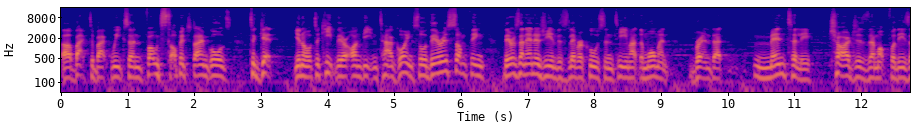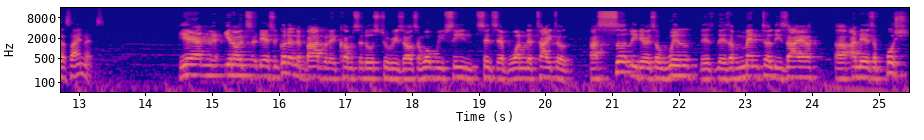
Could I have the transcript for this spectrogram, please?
back to back weeks and found stoppage time goals to get, you know, to keep their unbeaten tag going. So there is something, there's an energy in this Leverkusen team at the moment, Brent, that mentally charges them up for these assignments. Yeah, and you know, it's there's a good and a bad when it comes to those two results, and what we've seen since they've won the title uh, certainly there is a will, there's, there's a mental desire, uh, and there's a push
